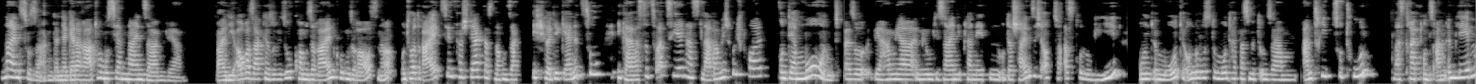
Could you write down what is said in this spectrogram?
Nein zu sagen, denn der Generator muss ja Nein sagen lernen. Weil die Aura sagt ja sowieso, kommen Sie rein, gucken Sie raus, ne? Und Tor 13 verstärkt das noch und sagt, ich höre dir gerne zu, egal was du zu erzählen hast, laber mich ruhig voll. Und der Mond, also wir haben ja im Human Design, die Planeten unterscheiden sich auch zur Astrologie. Und im Mond, der unbewusste Mond hat was mit unserem Antrieb zu tun. Was treibt uns an im Leben?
